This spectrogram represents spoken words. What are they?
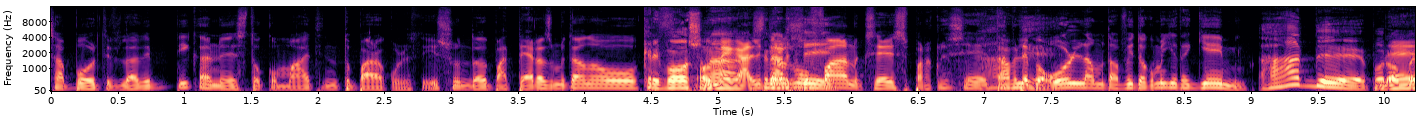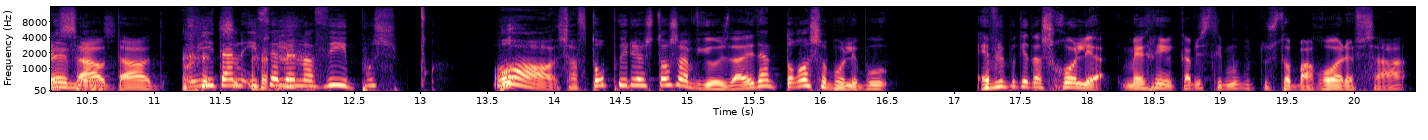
supportive, δηλαδή μπήκαν στο κομμάτι να το παρακολουθήσουν. Δηλαδή, ο πατέρας μου ήταν ο, Ακριβώ ο μεγαλύτερος μου φαν, ξέρεις. Παρακολούθησε, τα Άντε. βλέπε όλα μου τα βίντεο, ακόμα και τα gaming. Άντε, Ναι, πορωμένος. shout out. ήταν, ήθελε να δει πώς. Ω, σε αυτό πήρες τόσα views. Δηλαδή ήταν τόσο πολύ που έβλεπε και τα σχόλια. Μέχρι κάποια στιγμή που τους το παγόρευσα,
